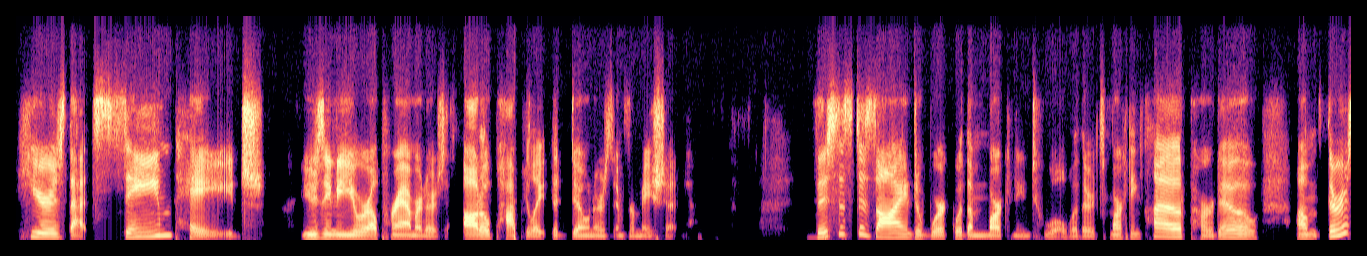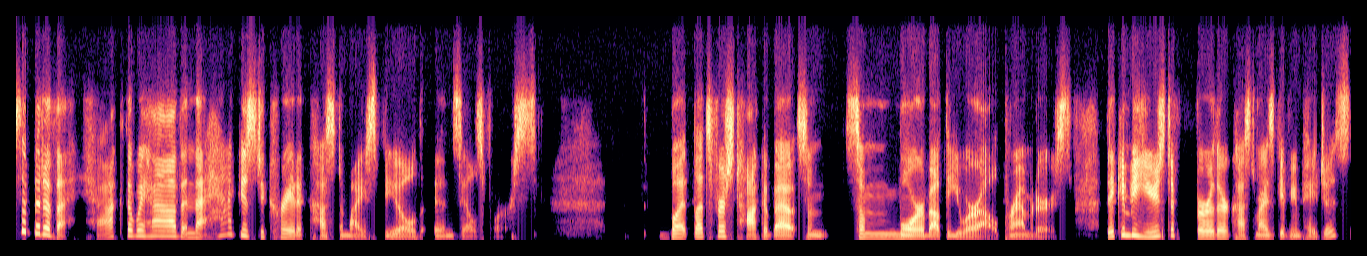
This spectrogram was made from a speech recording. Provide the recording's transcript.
here's that same page using the URL parameters auto-populate the donor's information. This is designed to work with a marketing tool, whether it's Marketing Cloud, Pardot. Um, there is a bit of a hack that we have, and that hack is to create a customized field in Salesforce. But let's first talk about some some more about the URL parameters. They can be used to further customize giving pages.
